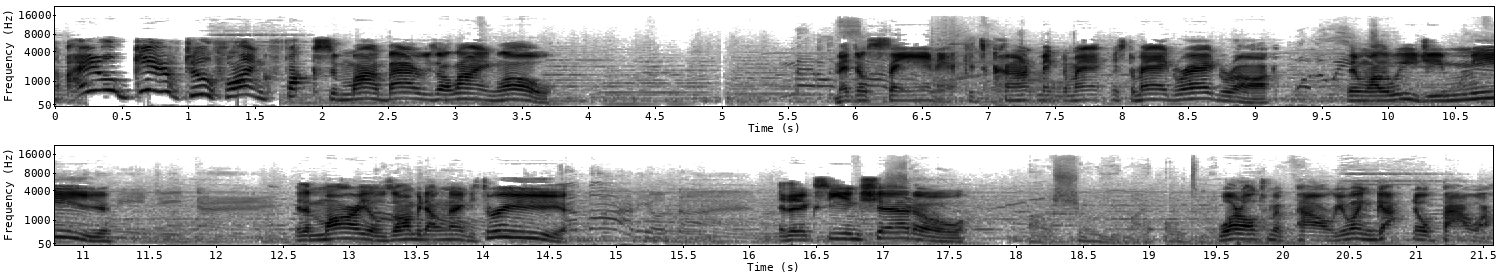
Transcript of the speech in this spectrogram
I don't give two flying fucks if my batteries are lying low. Metal Sonic, it's can't make the Mag Mr. Mag Ragnarok. Then Waluigi, me. And then Mario, Zombie Dog 93. And then Exceeding Shadow. What ultimate power? You ain't got no power.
